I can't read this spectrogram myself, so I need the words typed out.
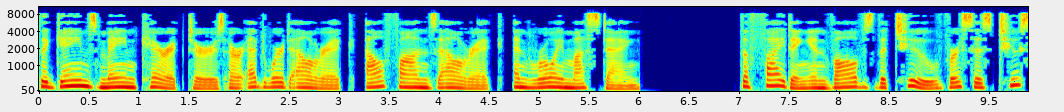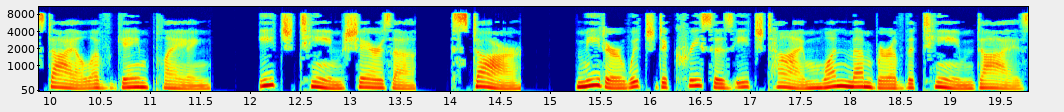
The game's main characters are Edward Elric, Alphonse Elric, and Roy Mustang. The fighting involves the 2 versus 2 style of gameplaying. Each team shares a «star» meter which decreases each time one member of the team dies.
